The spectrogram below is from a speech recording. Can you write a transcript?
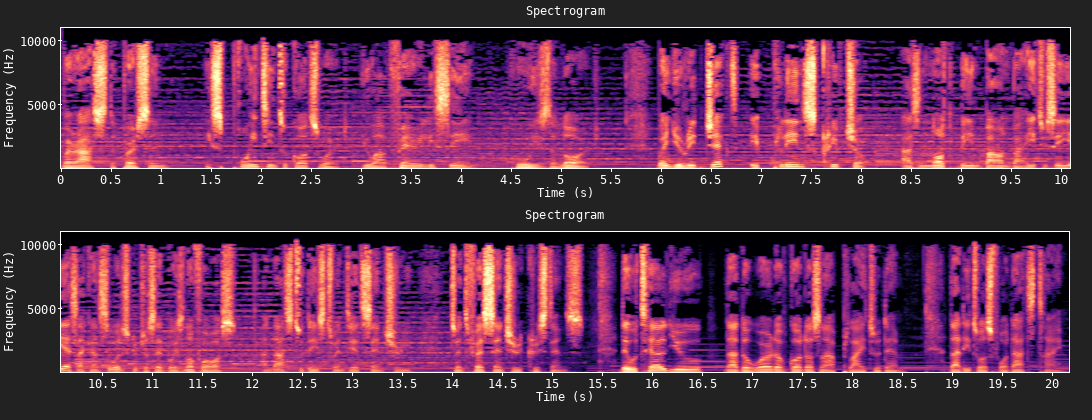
Whereas the person is pointing to God's Word, you are verily saying, Who is the Lord? When you reject a plain scripture as not being bound by it, you say, Yes, I can see what the scripture said, but it's not for us. And that's today's 20th century 21st century Christians. They will tell you that the word of God doesn't apply to them, that it was for that time,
